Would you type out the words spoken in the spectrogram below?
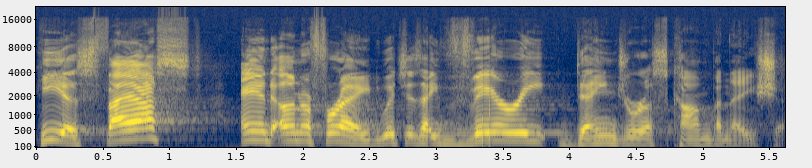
He is fast and unafraid, which is a very dangerous combination.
